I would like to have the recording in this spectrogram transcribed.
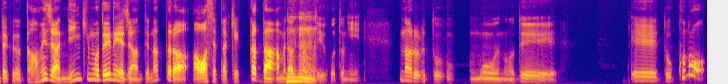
たけど、ダメじゃん、人気も出ねえじゃんってなったら、合わせた結果、ダメだったっていうことになると思うので、えっと、この、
